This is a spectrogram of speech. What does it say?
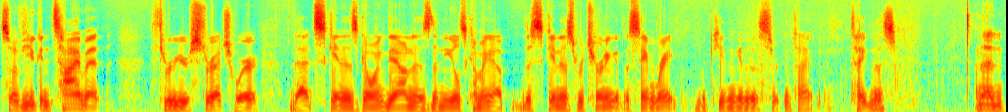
So if you can time it through your stretch where that skin is going down and as the needle's coming up, the skin is returning at the same rate, keeping it at a certain tight, tightness, then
